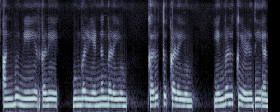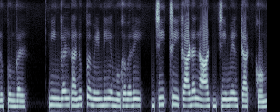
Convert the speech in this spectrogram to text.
அன்பு நேயர்களே உங்கள் எண்ணங்களையும் கருத்துக்களையும் எங்களுக்கு எழுதி அனுப்புங்கள். நீங்கள் அனுப்ப வேண்டிய முகவரி G three garden at Gmail dot com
